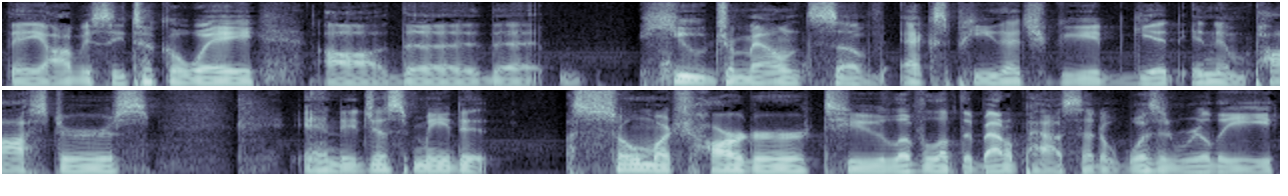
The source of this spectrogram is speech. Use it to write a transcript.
they obviously took away uh, the the huge amounts of XP that you could get in imposters, and it just made it so much harder to level up the battle pass that it wasn't really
